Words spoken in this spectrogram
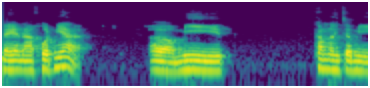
ในอนาคตเนี่ยเอ่อมี กำลังจะมี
